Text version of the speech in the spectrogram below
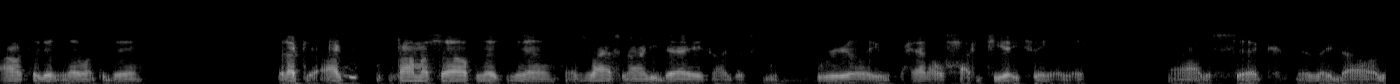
honestly didn't know what to do, but I, I found myself in those you know those last 90 days. I just really had a lot of THC in me. I was sick as a dog,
